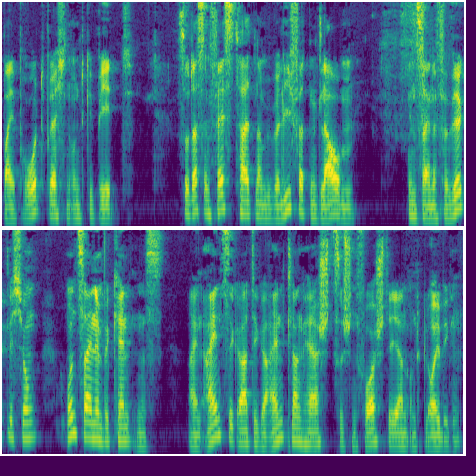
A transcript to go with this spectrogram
bei Brotbrechen und Gebet, so dass im Festhalten am überlieferten Glauben, in seiner Verwirklichung und seinem Bekenntnis ein einzigartiger Einklang herrscht zwischen Vorstehern und Gläubigen.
